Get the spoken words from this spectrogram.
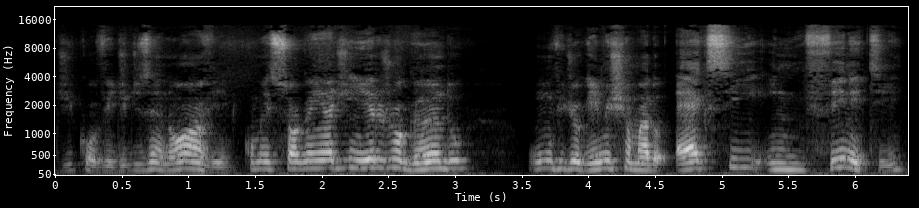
de Covid-19, começou a ganhar dinheiro jogando um videogame chamado Axie Infinity,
